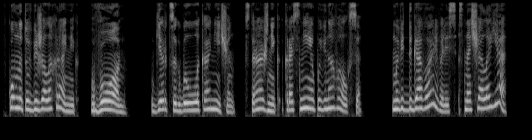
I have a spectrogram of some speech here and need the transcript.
В комнату вбежал охранник. «Вон!» Герцог был лаконичен. Стражник краснее повиновался. «Мы ведь договаривались, сначала я»,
